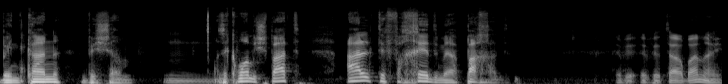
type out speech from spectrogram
בין כאן ושם. מהמם. זה כמו המשפט, אל תפחד מהפחד. אב- אביתר בנאי,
